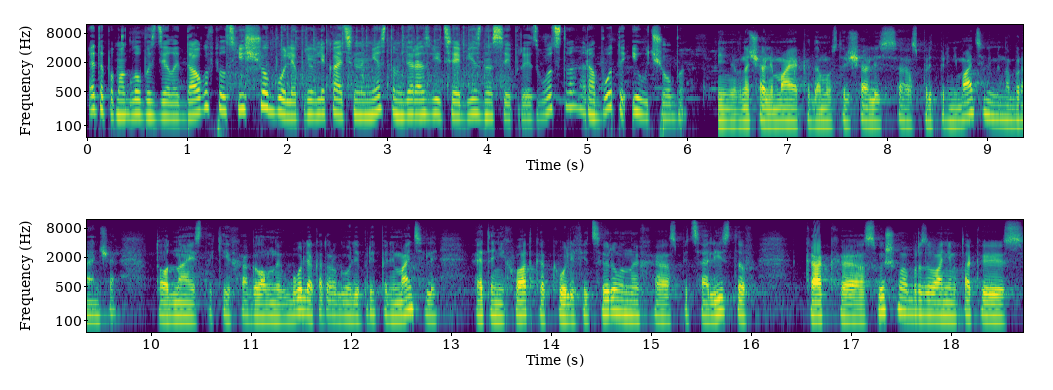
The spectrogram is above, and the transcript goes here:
это помогло бы сделать Даугавпилс еще более привлекательным местом для развития бизнеса и производства, работы и учебы. В начале мая, когда мы встречались э, с предпринимателями на бранче, то одна из таких э, главных болей, о которой говорили предприниматели, это нехватка квалифицированных э, специалистов, как с высшим образованием, так и с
